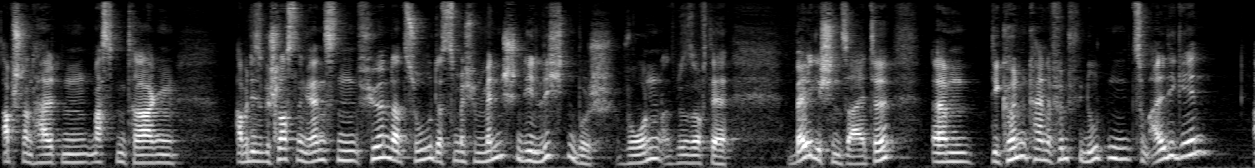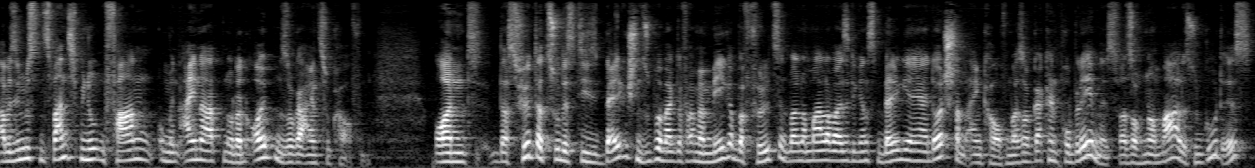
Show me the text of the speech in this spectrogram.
Abstand halten, Masken tragen. Aber diese geschlossenen Grenzen führen dazu, dass zum Beispiel Menschen, die in Lichtenbusch wohnen, also auf der belgischen Seite, ähm, die können keine fünf Minuten zum Aldi gehen, aber sie müssen 20 Minuten fahren, um in Einarten oder in Eupen sogar einzukaufen. Und das führt dazu, dass die belgischen Supermärkte auf einmal mega befüllt sind, weil normalerweise die ganzen Belgier ja in Deutschland einkaufen, was auch gar kein Problem ist, was auch normal ist und gut ist.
